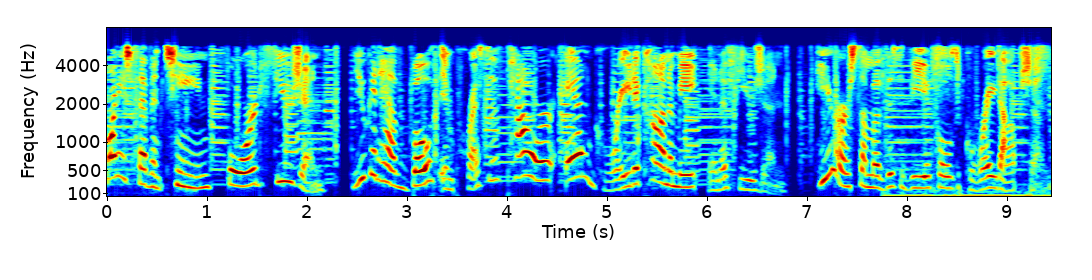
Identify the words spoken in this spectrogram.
2017 Ford Fusion. You can have both impressive power and great economy in a Fusion. Here are some of this vehicle's great options.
